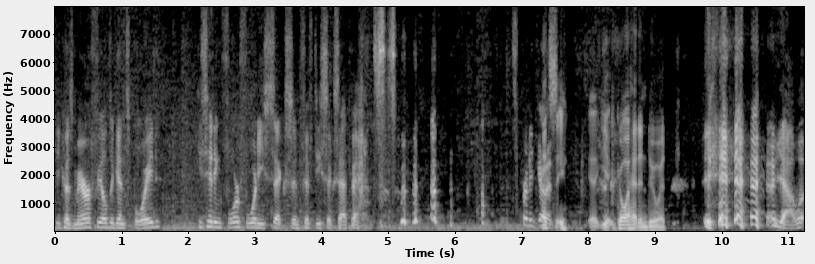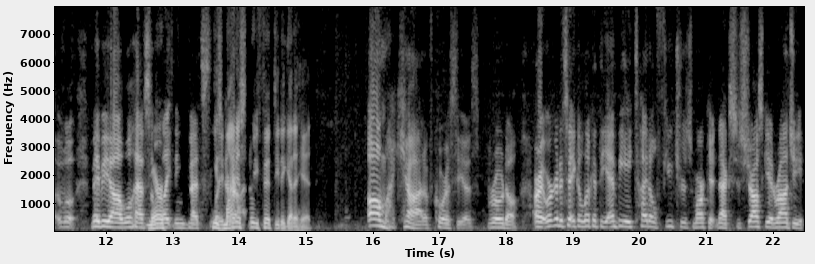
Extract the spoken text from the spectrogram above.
because Merrifield against Boyd, he's hitting 446 and 56 at bats. it's pretty good. Let's see. Go ahead and do it. yeah, we'll, we'll, maybe uh, we'll have some Merrif- lightning bets. He's minus three fifty to get a hit. Oh my god! Of course he is, brutal. All right, we're going to take a look at the NBA title futures market next. Ostrowski and Ranji,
